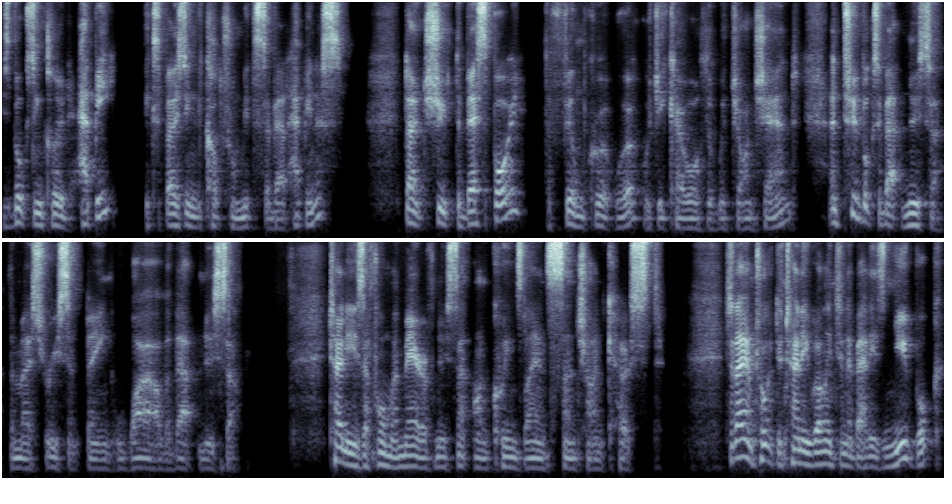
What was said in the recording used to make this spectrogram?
His books include Happy, exposing the cultural myths about happiness, Don't Shoot the Best Boy, the film crew at work, which he co authored with John Shand, and two books about Noosa, the most recent being Wild About Noosa. Tony is a former mayor of Noosa on Queensland's Sunshine Coast. Today I'm talking to Tony Wellington about his new book,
